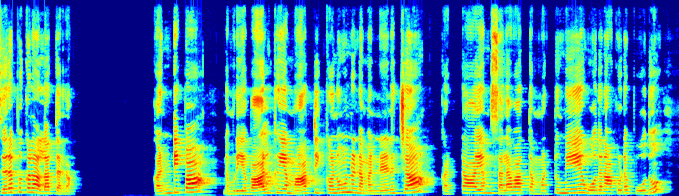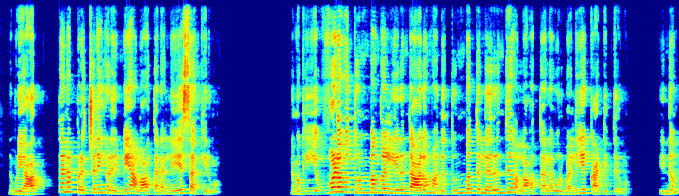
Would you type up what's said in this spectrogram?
சிறப்புகளை எல்லாம் தர்றான். கண்டிப்பாக நம்முடைய வாழ்க்கையை மாற்றிக்கணும்னு நம்ம நினச்சா கட்டாயம் செலவாத்தை மட்டுமே ஓதனா கூட போதும். நம்முடைய அத்தனை பிரச்சனைகளையுமே அல்லாத்தால லேசாக்கிடுவான் நமக்கு எவ்வளவு துன்பங்கள் இருந்தாலும் அந்த துன்பத்திலிருந்து அல்லாஹால ஒரு வழியை காட்டி தருவான். இன்னும்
